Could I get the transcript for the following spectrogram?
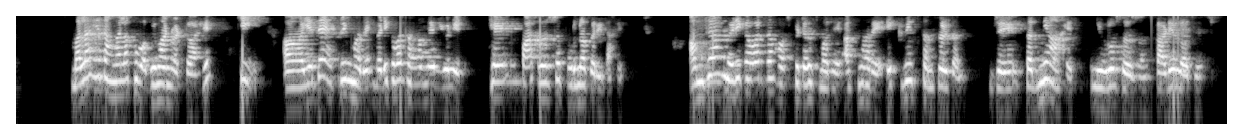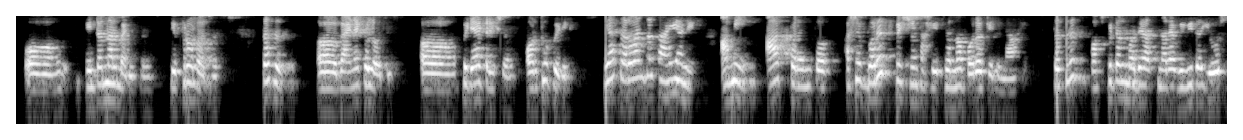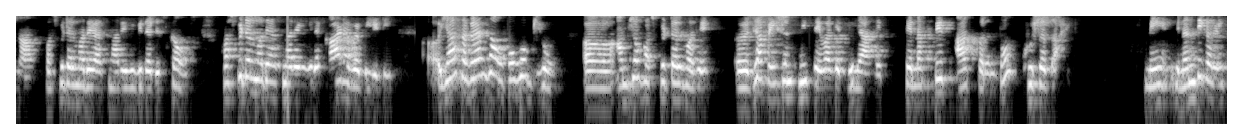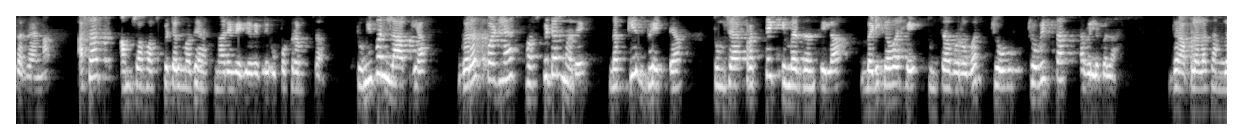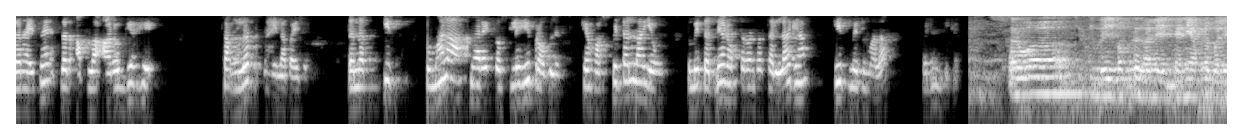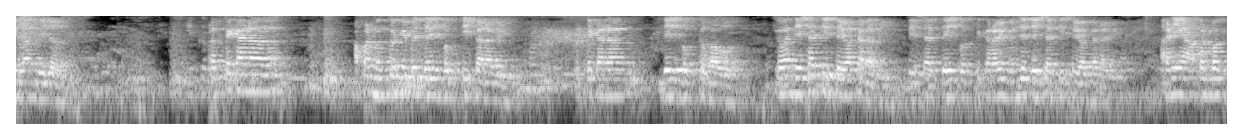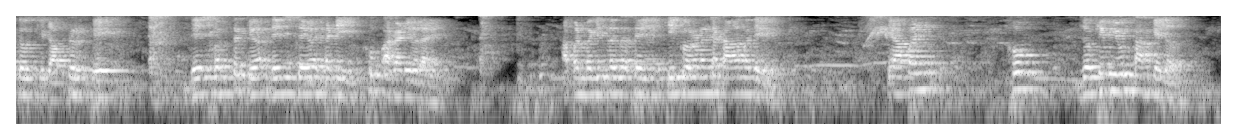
मला हे सांगायला खूप अभिमान वाटतो आहे की अं, येत्या एप्रिलमध्ये मेडिकवर संगमनेर युनिट हे पाच वर्ष पूर्ण करीत आहे. आमच्या मेडिकवरच्या हॉस्पिटल्समध्ये असणारे एकवीस कन्सल्टन्स जे तज्ज्ञ आहेत neurosurgeons cardiologist internal medicines nephrologist तसेच गायनेकोलॉजिस्ट पिडियाट्रिशियन्स ऑर्थोपेडिक या सर्वांच्या सहाय्याने आम्ही आजपर्यंत असे बरेच पेशंट आहेत ज्यांना बरं केलेलं आहे. तसेच हॉस्पिटलमध्ये असणाऱ्या विविध योजना हॉस्पिटलमध्ये असणारे विविध डिस्काउंट हॉस्पिटलमध्ये असणारे विविध कार्ड अवेबिलिटी या सगळ्यांचा उपभोग घेऊन आमच्या हॉस्पिटलमध्ये ज्या पेशंट्सनी सेवा घेतलेल्या आहेत ते नक्कीच आजपर्यंत खुशच आहेत. मी विनंती करेल सगळ्यांना अशाच आमच्या हॉस्पिटलमध्ये असणारे वेगळे वेगळे उपक्रमचा तुम्ही पण लाभ घ्या. गरज पडल्यास हॉस्पिटलमध्ये नक्कीच भेट द्या. तुमच्या प्रत्येक इमर्जन्सीला मेडिकवर हे तुमच्या बरोबर चो चोवीस तास अवेलेबल आहे. जर आपल्याला चांगलं राहायचंय तर आपलं आरोग्य हे चांगलंच राहायला पाहिजे. तर नक्कीच तुम्हाला असणारे कसलेही प्रॉब्लेम्स हे हॉस्पिटलला येऊन तुम्ही तज्ज्ञ डॉक्टरांचा सल्ला घ्या हीच मी तुम्हाला विनंती करते. सर्व देशभक्त झाले त्यांनी आपलं बलिदान दिलं. प्रत्येकानं आपण म्हणतो की देशभक्ती करावी. प्रत्येकानं देशभक्त व्हावं किंवा देशाची सेवा करावी. देशात देशभक्ती करावी म्हणजे देशाची सेवा करावी. आणि आपण बघतो की डॉक्टर हे देशभक्त किंवा देशसेवेसाठी खूप आघाडीवर आहे आपण बघितलंच असेल की कोरोनाच्या काळामध्ये की आपण खूप जोखीम येऊन काम केलं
